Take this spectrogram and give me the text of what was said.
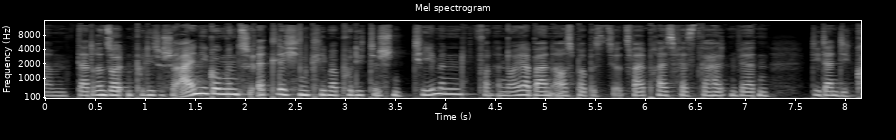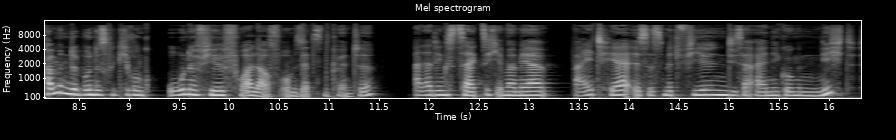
Ähm, darin sollten politische Einigungen zu etlichen klimapolitischen Themen von erneuerbaren Ausbau bis CO2-Preis festgehalten werden die dann die kommende Bundesregierung ohne viel Vorlauf umsetzen könnte. Allerdings zeigt sich immer mehr, weit her ist es mit vielen dieser Einigungen nicht.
